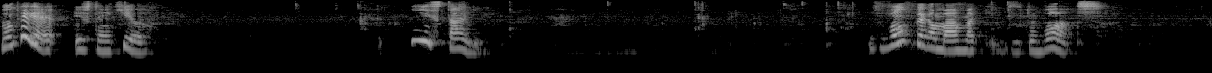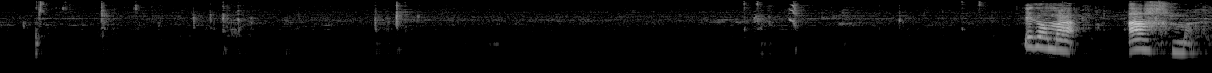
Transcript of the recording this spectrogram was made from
Vamos pegar isso tem aqui, ó. E está ali. Vamos pegar uma arma aqui do box. Pegar uma arma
